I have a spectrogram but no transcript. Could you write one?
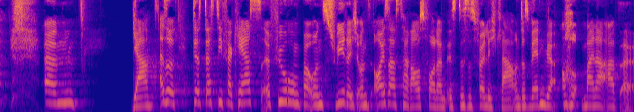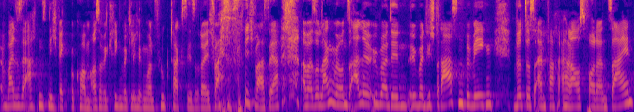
ähm, ja, also dass, dass die Verkehrsführung bei uns schwierig und äußerst herausfordernd ist, das ist völlig klar. Und das werden wir auch meiner Art, äh, meines Erachtens nicht wegbekommen. Also wir kriegen wirklich irgendwann Flugtaxis oder ich weiß es nicht was, ja. Aber solange wir uns alle über den über die Straßen bewegen, wird es einfach herausfordernd sein.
